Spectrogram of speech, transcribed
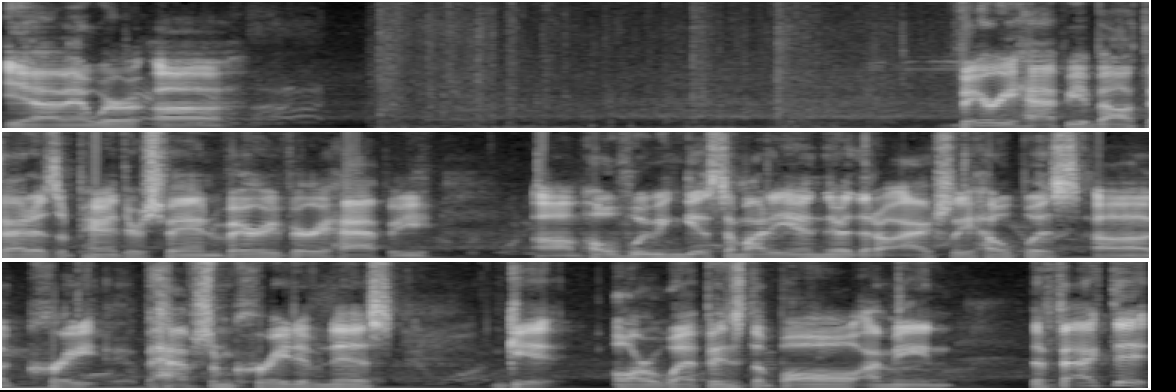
yeah, man, we're uh very happy about that as a Panthers fan. Very, very happy. Um, hopefully we can get somebody in there that'll actually help us uh, create, have some creativeness, get our weapons the ball. I mean, the fact that,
